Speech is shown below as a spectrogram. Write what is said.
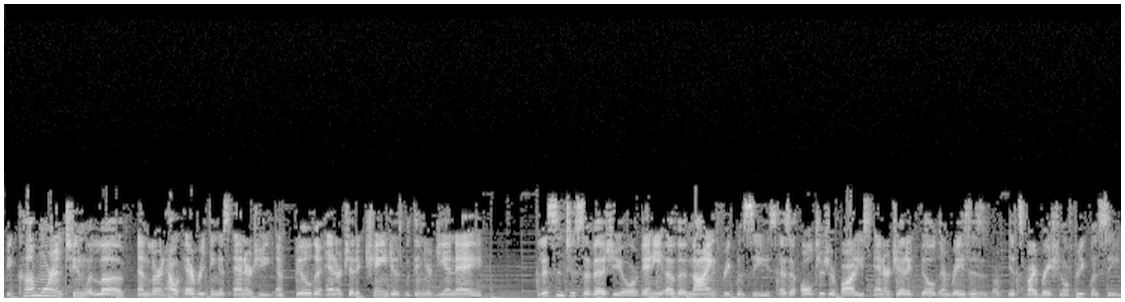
Become more in tune with love and learn how everything is energy and feel the energetic changes within your DNA. Listen to Solfeggio or any of the nine frequencies as it alters your body's energetic field and raises its vibrational frequency.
